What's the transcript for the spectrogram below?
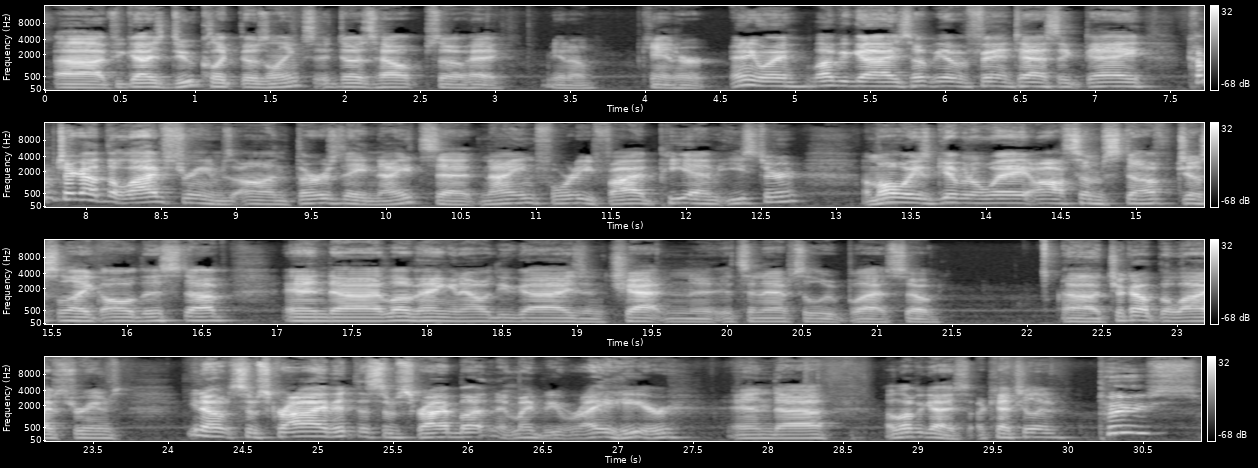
uh, if you guys do click those links, it does help. So, hey, you know, can't hurt. Anyway, love you guys. Hope you have a fantastic day. Come check out the live streams on Thursday nights at 9.45 p.m. Eastern. I'm always giving away awesome stuff, just like all this stuff. And uh, I love hanging out with you guys and chatting. It's an absolute blast. So uh, check out the live streams. You know, subscribe, hit the subscribe button. It might be right here. And uh, I love you guys. I'll catch you later. Peace.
